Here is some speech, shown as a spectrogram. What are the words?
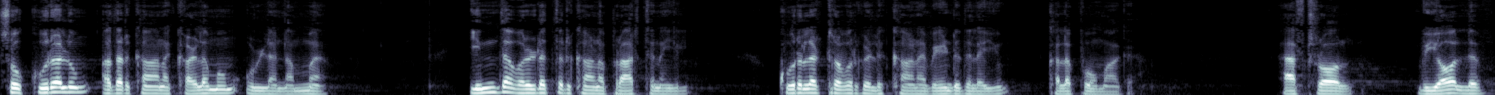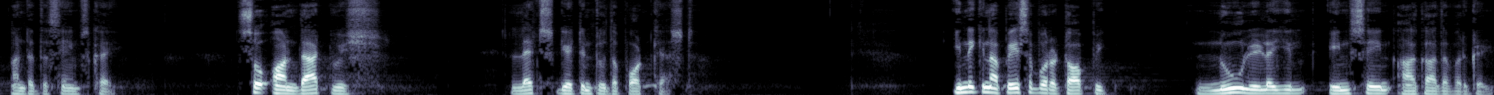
ஸோ குரலும் அதற்கான களமும் உள்ள நம்ம இந்த வருடத்திற்கான பிரார்த்தனையில் குரலற்றவர்களுக்கான வேண்டுதலையும் கலப்போமாக. After all we all live under the same sky So, on that wish let's get into the the podcast இன்னைக்கு நான் பேச போற டாபிக் நூலிழையில் இன்சைன் இன்செயின் ஆகாதவர்கள்.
